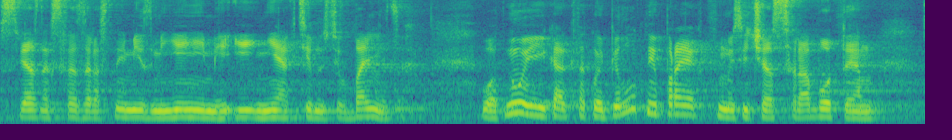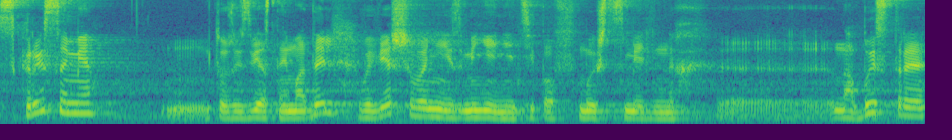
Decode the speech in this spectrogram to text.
связанных с возрастными изменениями и неактивностью в больницах. Вот. Ну и как такой пилотный проект мы сейчас работаем с крысами, тоже известная модель вывешивания, изменения типов мышц медленных э, на быстрые,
